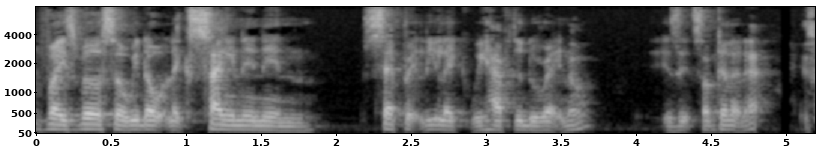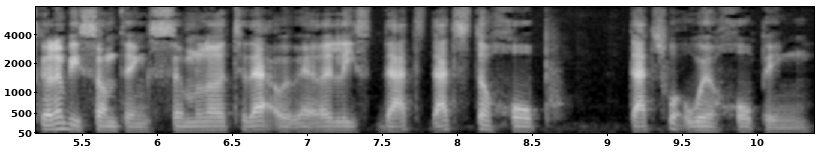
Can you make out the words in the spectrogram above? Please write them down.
vice versa without like signing in separately like we have to do right now? Is it something like that? It's going to be something similar to that, or at least that's that's the hope. That's what we're hoping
